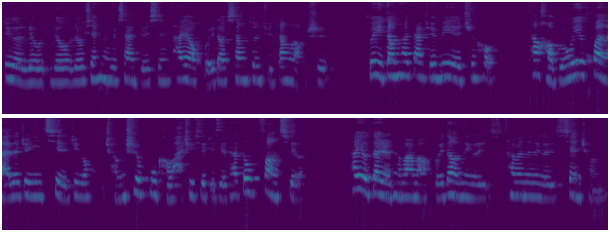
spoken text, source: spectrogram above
这个刘刘刘先生就下决心，他要回到乡村去当老师。所以，当他大学毕业之后，他好不容易换来的这一切，这个城市户口啊，这些这些，他都放弃了。他又带着他妈妈回到那个他们的那个县城，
